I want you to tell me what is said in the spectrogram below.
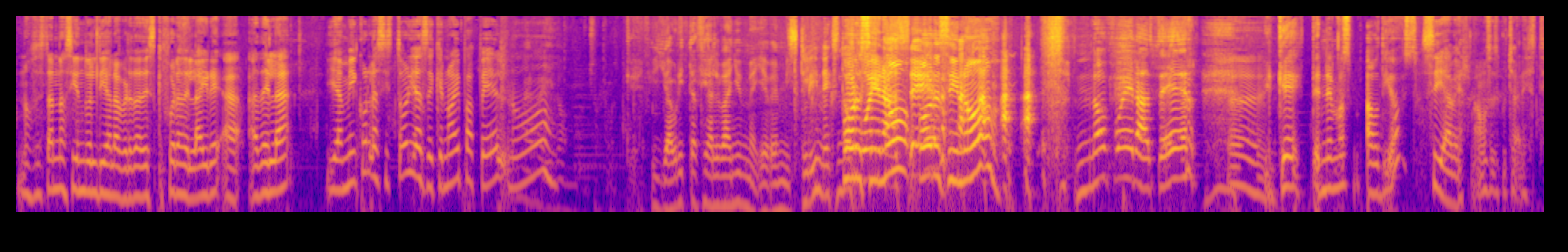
Nos están haciendo el día, la verdad es que fuera del aire a Adela y a mí con las historias de que no hay papel, no. Y yo ahorita fui al baño y me llevé mis Kleenex. Por si no, ser. por si no. no fuera a ser. ¿Y qué? ¿Tenemos audios? Sí, a ver, vamos a escuchar este.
